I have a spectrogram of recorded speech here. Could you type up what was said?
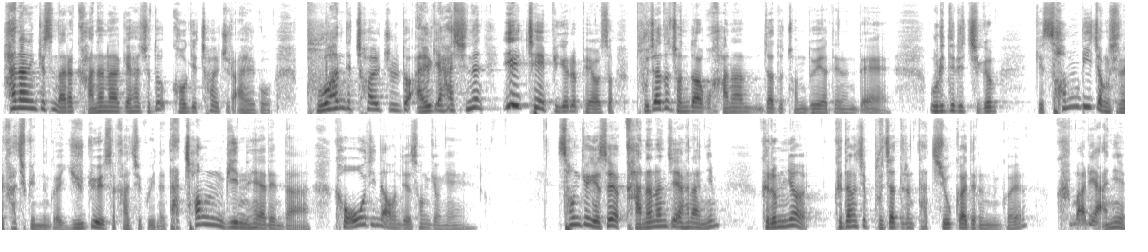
하나님께서 나를 가난하게 하셔도 거기에 처할 줄 알고 부한데 처할 줄도 알게 하시는 일체의 비결을 배워서 부자도 전도하고 가난한 자도 전도해야 되는데 우리들이 지금 이렇게 선비 정신을 가지고 있는 거예요. 유교에서 가지고 있는. 다 청빈해야 된다. 그 어디 나온대요 성경에? 성경에서요 가난한 자의 하나님? 그럼요 그 당시 부자들은 다 지옥 가야 되는 거예요? 그 말이 아니에요.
